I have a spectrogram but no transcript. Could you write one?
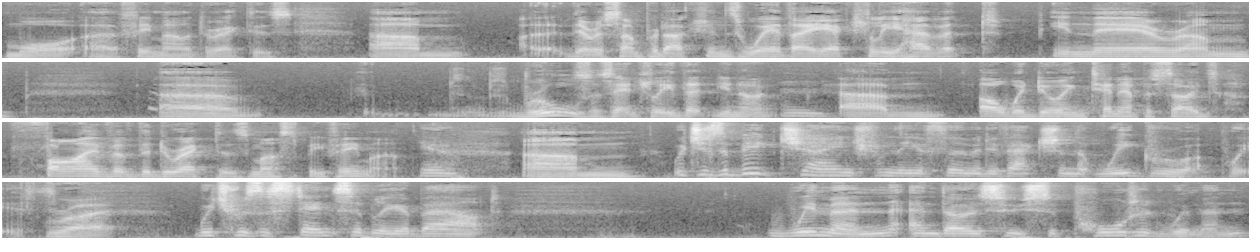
more uh, female directors. Um, uh, there are some productions where they actually have it in their um, uh, rules essentially that you know Mm. um, oh we're doing 10 episodes five of the directors must be female Yeah. um, Which is a big change from the affirmative action that we grew up with. right Which was ostensibly about women and those who supported women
